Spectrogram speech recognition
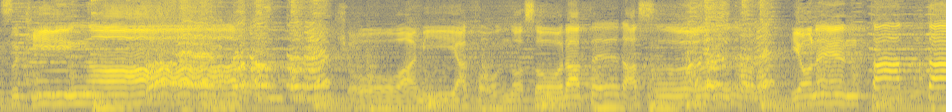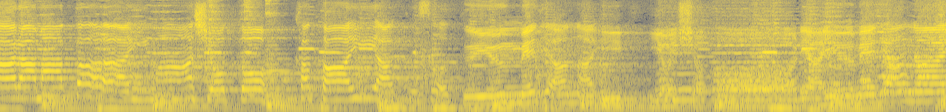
月が。今日は都の空照らす。4年経ったらまた会いましょうと固い約束。夢じゃない。よいしょこりゃ夢じゃない。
